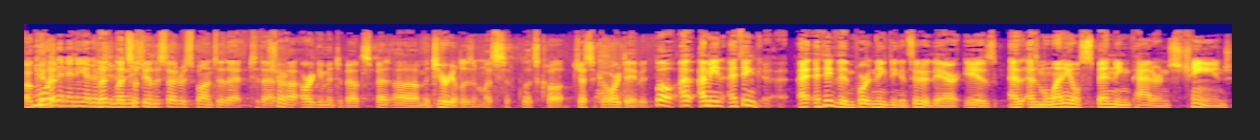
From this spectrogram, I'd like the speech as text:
okay, more let, than any other let, generation. Let's let the other side respond to that, to that sure. uh, argument about spe- uh, materialism, let's, let's call it. Jessica or David? Well, I, I mean, I think, I, I, think the important thing to consider there is as, as millennial spending patterns change,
